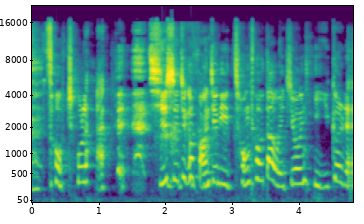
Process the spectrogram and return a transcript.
走出来，其实这个房间里从头到尾只有你一个人。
